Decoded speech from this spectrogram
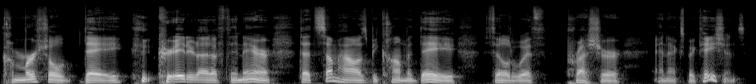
commercial day created out of thin air that somehow has become a day filled with pressure and expectations.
